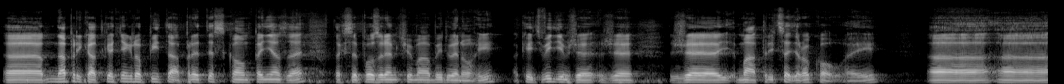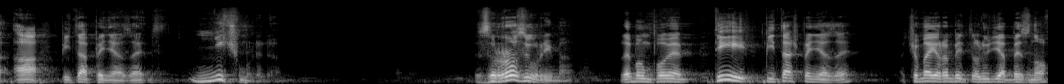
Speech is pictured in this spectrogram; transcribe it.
Uh, například, keď někdo pýtá preteskom peněze, tak se pozriem, či má být dvě nohy. A keď vidím, že, že, že má 30 rokov, hej, uh, uh, a pýtá peněze, nič mu nedám. Zrozúri ma, lebo mu povím, ty pýtáš peněze, a čo mají robiť ľudia bez noh,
